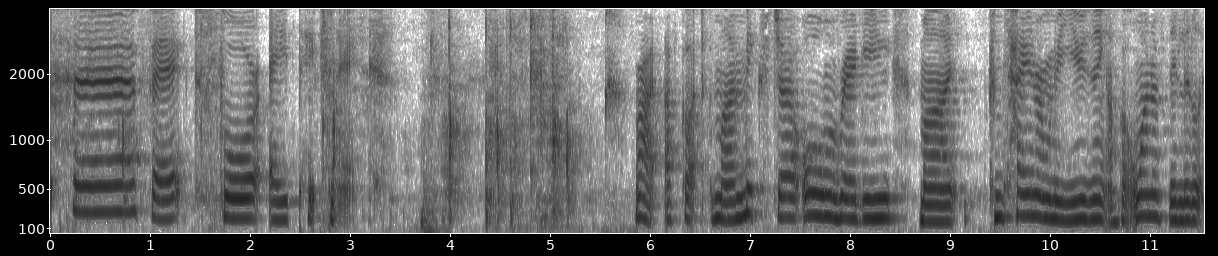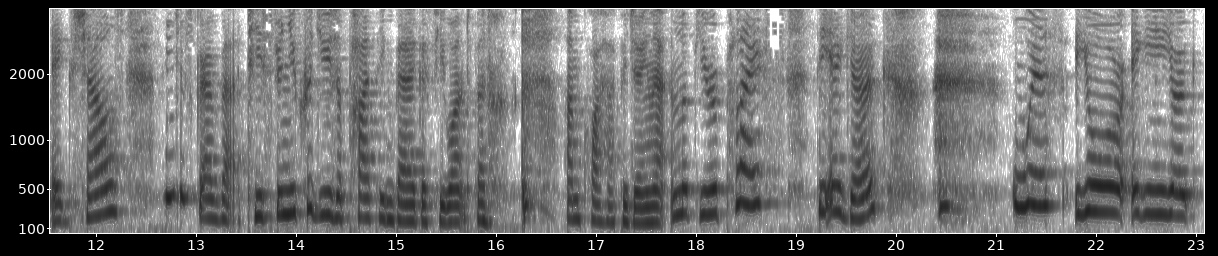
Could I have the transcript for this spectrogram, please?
perfect for a picnic. Right, I've got my mixture all ready, my container I'm going to be using, I've got one of the little eggshells. You just grab about a teaspoon. You could use a piping bag if you want, but I'm quite happy doing that. And look, you replace the egg yolk with your eggy yolk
